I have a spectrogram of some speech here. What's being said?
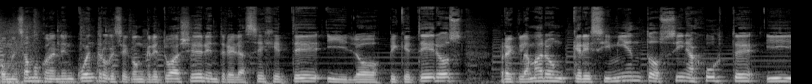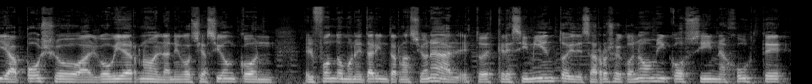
Comenzamos con el encuentro que se concretó ayer entre la CGT y los piqueteros. Reclamaron crecimiento sin ajuste y apoyo al gobierno en la negociación con el Fondo Monetario Internacional. Esto es crecimiento y desarrollo económico sin ajuste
